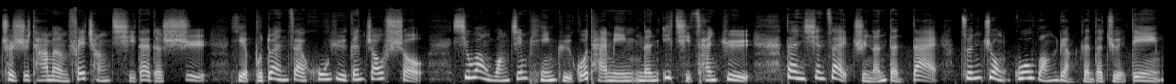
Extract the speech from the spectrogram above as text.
这是他们非常期待的事，也不断在呼吁跟招手，希望王金平与郭台铭能一起参与，但现在只能等待，尊重郭王两人的决定。”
